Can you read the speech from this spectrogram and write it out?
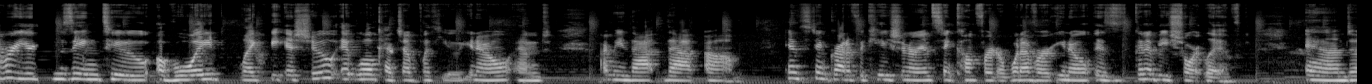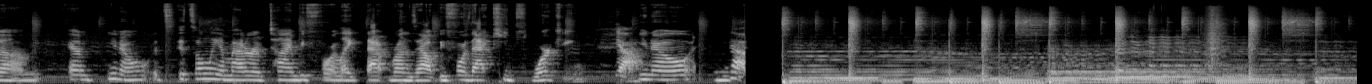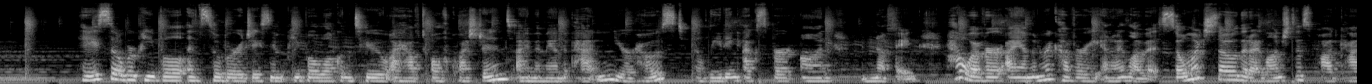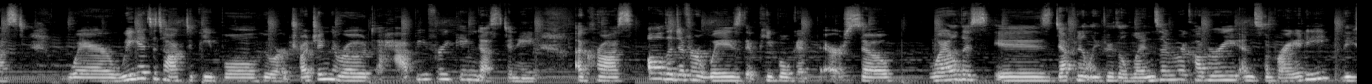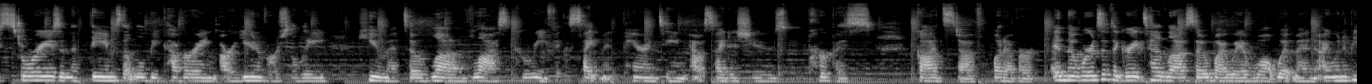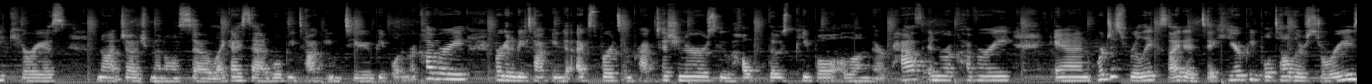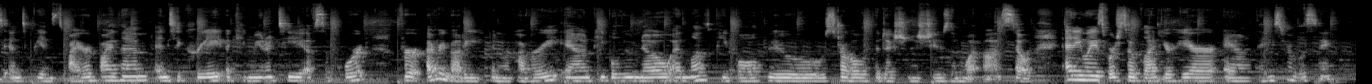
whatever you're using to avoid like the issue, it will catch up with you, you know? And I mean that that um instant gratification or instant comfort or whatever, you know, is going to be short-lived. And um and you know, it's it's only a matter of time before like that runs out, before that keeps working. Yeah. You know? Yeah. Hey, sober people and sober adjacent people. Welcome to I Have 12 Questions. I'm Amanda Patton, your host, a leading expert on nothing. However, I am in recovery and I love it so much so that I launched this podcast where we get to talk to people who are trudging the road to happy freaking destiny across all the different ways that people get there. So, while this is definitely through the lens of recovery and sobriety, the stories and the themes that we'll be covering are universally human. So, love, loss, grief, excitement, parenting, outside issues, purpose, God stuff, whatever. In the words of the great Ted Lasso by way of Walt Whitman, I want to be curious, not judgmental. So, like I said, we'll be talking to people in recovery. We're going to be talking to experts and practitioners who help those people along their path in recovery. And we're just really excited to hear people tell their stories and to be inspired by them and to create a community of support for everybody in recovery and people who know and love people who struggle with addiction issues and whatnot. So, anyways, we're so glad you're here and thanks for listening.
